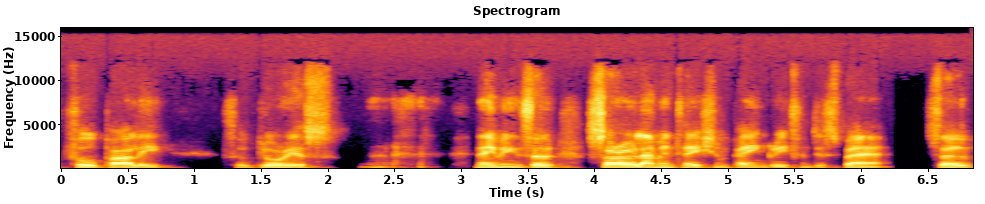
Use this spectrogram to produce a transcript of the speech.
full Pali, so glorious naming. So sorrow, lamentation, pain, grief, and despair. So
